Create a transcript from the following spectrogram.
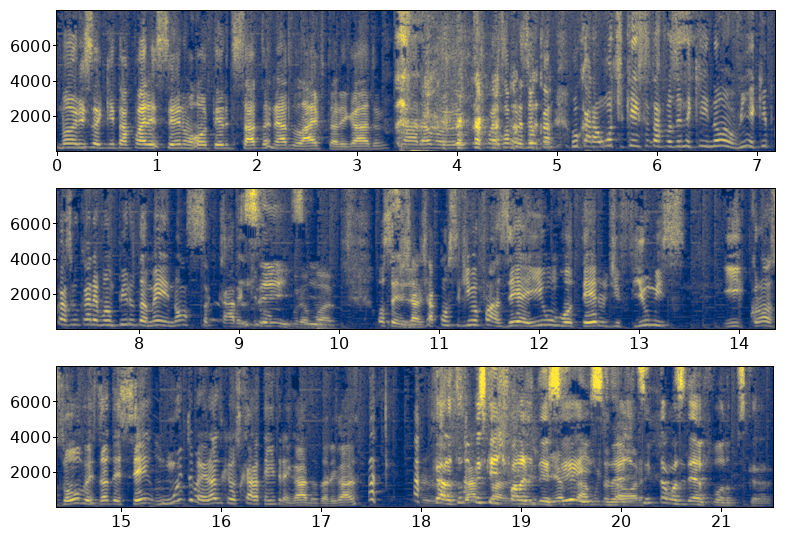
Mano, isso aqui tá parecendo um roteiro de Saturday Night Live, tá ligado? Caramba, começa a aparecer o cara. O cara, o que você tá fazendo aqui? Não, eu vim aqui por causa que o cara é vampiro também. Nossa, cara, que Sim, loucura, sim. mano. Ou seja, Sim. já, já conseguimos fazer aí um roteiro de filmes e crossovers da DC muito melhor do que os caras têm entregado, tá ligado? Cara, toda vez que a gente fala de DC é isso, muito né? A gente sempre dá umas ideias foda pros caras.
